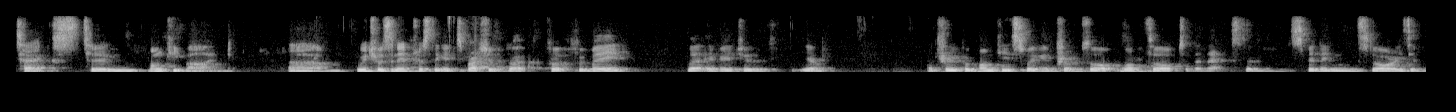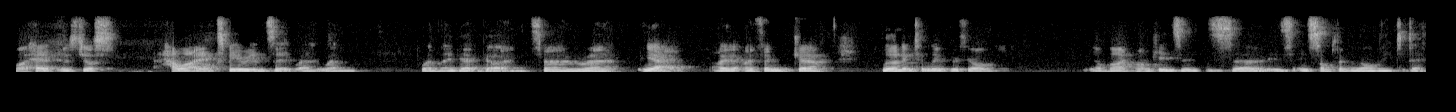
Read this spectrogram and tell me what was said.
text to monkey mind, um, which was an interesting expression. But for, for me, the image of you know a troop of monkeys swinging from thought, one thought to the next and spinning stories in my head was just how I experience it when when, when they get going. So uh, yeah, I, I think uh, learning to live with your your mind monkeys is, uh, is is something we all need to do.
